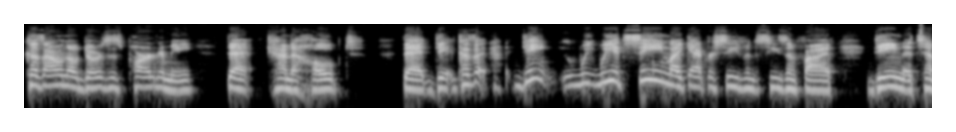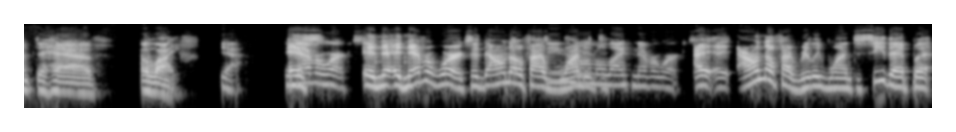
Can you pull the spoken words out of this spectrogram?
because I don't know, there was this part of me that kind of hoped that because uh, Dean, we we had seen like after season season five, Dean attempt to have a life. Yeah. It it's- never worked. It, it never works, and I don't know if I Dean's wanted. normal To, life never worked. I, I I don't know if I really wanted to see that, but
